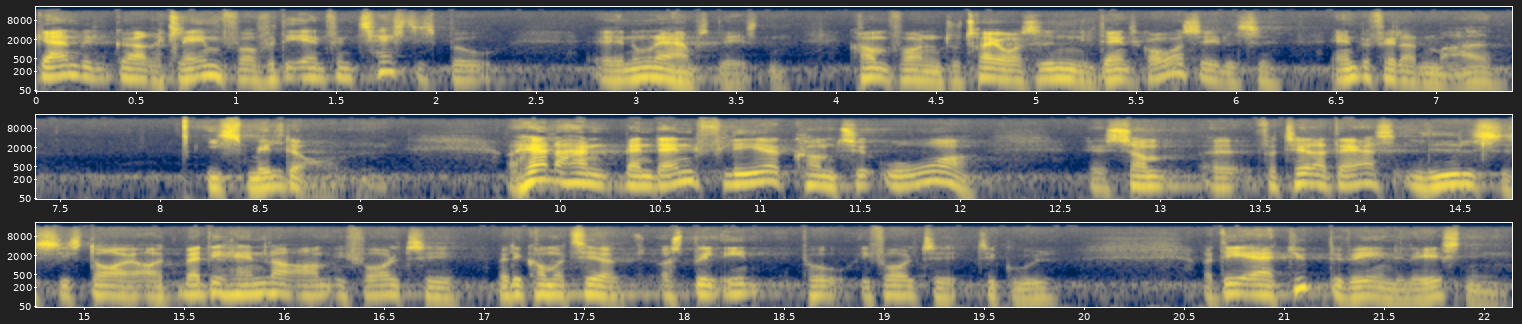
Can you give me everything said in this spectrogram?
gerne vil gøre reklame for, for det er en fantastisk bog. Øh, Nogle af jer har læst den. Kom for en to-tre år siden i dansk oversættelse. Anbefaler den meget. I smelteovnen. Og her der har han blandt andet flere kom til ord, øh, som øh, fortæller deres lidelseshistorie, og hvad det handler om i forhold til, hvad det kommer til at, at spille ind på i forhold til, til Gud. Og det er dybt bevægende læsning.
